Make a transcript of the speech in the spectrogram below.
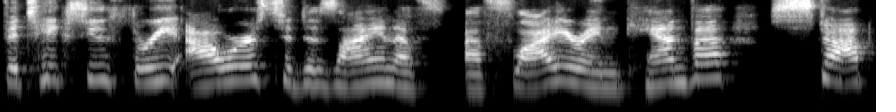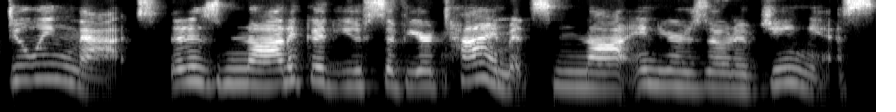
if it takes you 3 hours to design a, a flyer in Canva, stop doing that. That is not a good use of your time. It's not in your zone of genius.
